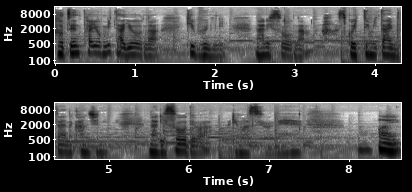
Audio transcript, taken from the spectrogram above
こう全体を見たような気分になりそうなあそこ行ってみたいみたいな感じになりそうではありますよね。はい、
